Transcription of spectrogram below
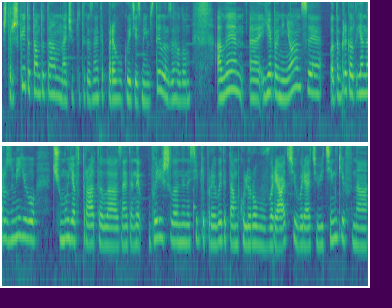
штришки то там, то там, начебто таке, знаєте, перегукується з моїм стилем загалом. Але е, є певні нюанси. От, наприклад, я не розумію. Чому я втратила, знаєте, не вирішила не настільки проявити там кольорову варіацію, варіацію відтінків на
